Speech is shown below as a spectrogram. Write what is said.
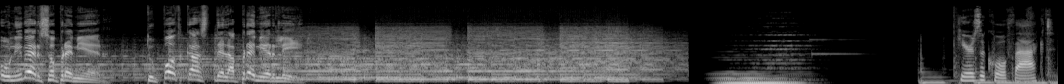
Universo Premier, tu podcast de la Premier League. Here's a cool fact.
